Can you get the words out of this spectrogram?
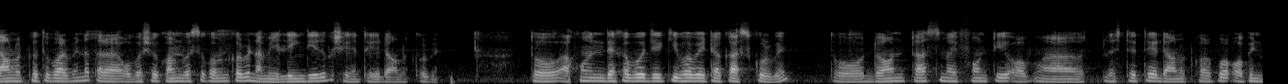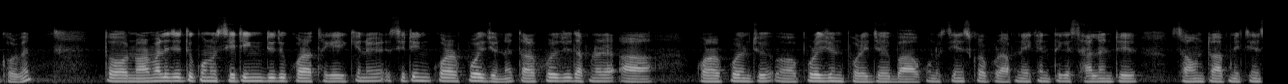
ডাউনলোড করতে পারবেন না, তারা অবশ্যই কমেন্ট বক্সে কমেন্ট করবেন, আমি লিঙ্ক দিয়ে দেবো, সেখান থেকে ডাউনলোড করবেন। তো এখন দেখাবো যে কীভাবে এটা কাজ করবেন তো ডন টাচ মাই ফোনটি প্লে স্টোর থেকে ডাউনলোড করার পর ওপেন করবেন। তো নর্মালি যদি কোনো সেটিং যদি করা থাকে, এখানে সেটিং করার প্রয়োজন নেই তারপরে যদি আপনার করার প্রয়োজন প্রয়োজন পড়ে যায় বা কোনো চেঞ্জ করার পরে আপনি এখান থেকে সাইলেন্টের সাউন্ডটা আপনি চেঞ্জ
